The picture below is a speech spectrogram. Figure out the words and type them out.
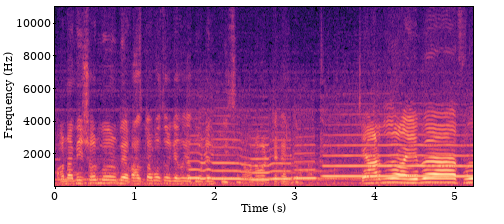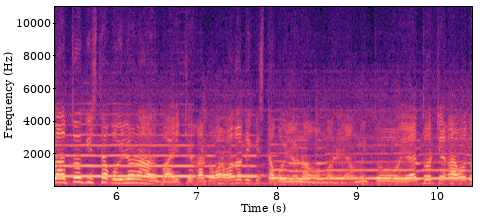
কারণ আমি শর্মের পাঁচটা বছর গেছে ওটা কইছি আমার টাকার দরকার এবার ফুলা তো কিস্তা কইলো না ভাই টাকা টাকার কথা কিস্তা কইলো না মানে আমি তো এত টাকা অত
